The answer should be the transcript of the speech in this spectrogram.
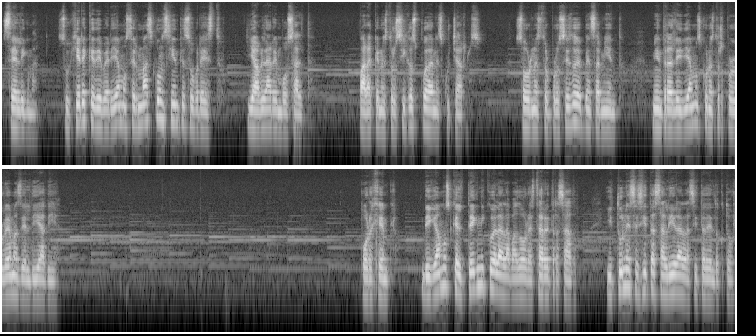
Seligman sugiere que deberíamos ser más conscientes sobre esto y hablar en voz alta, para que nuestros hijos puedan escucharnos, sobre nuestro proceso de pensamiento, mientras lidiamos con nuestros problemas del día a día. Por ejemplo, digamos que el técnico de la lavadora está retrasado y tú necesitas salir a la cita del doctor.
